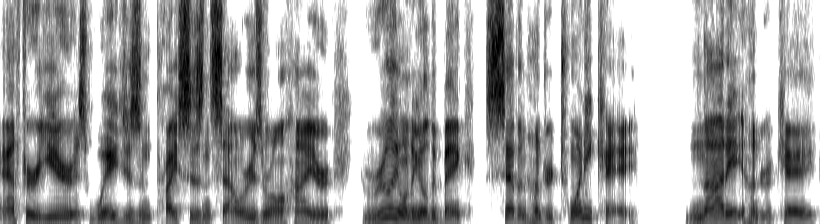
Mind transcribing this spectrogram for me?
after a year, as wages and prices and salaries are all higher, you really only owe the bank 720K not 800K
